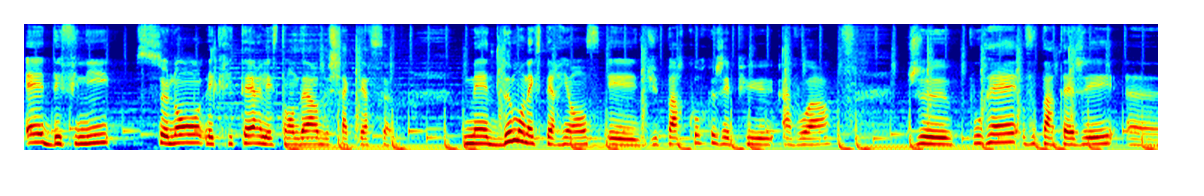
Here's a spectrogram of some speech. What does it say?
est défini selon les critères et les standards de chaque personne. Mais de mon expérience et du parcours que j'ai pu avoir, je pourrais vous partager euh,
